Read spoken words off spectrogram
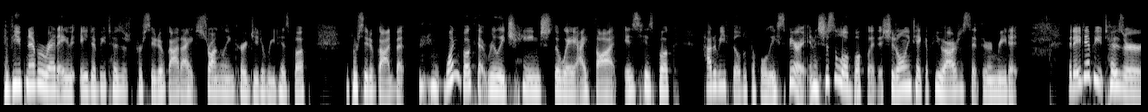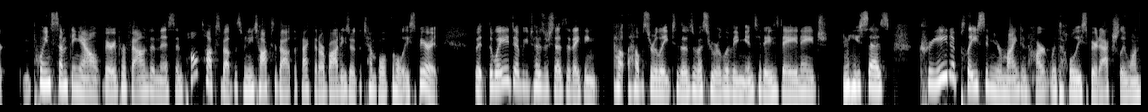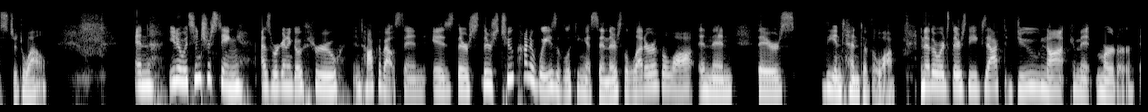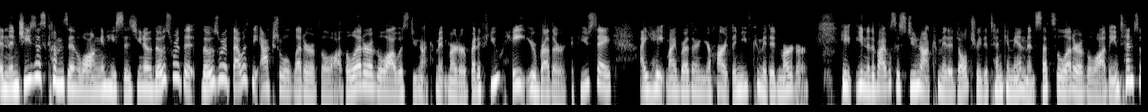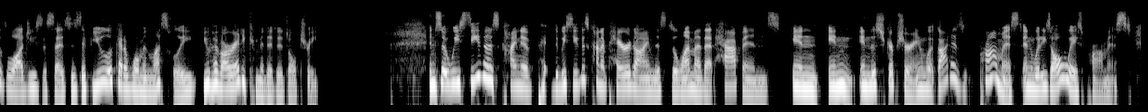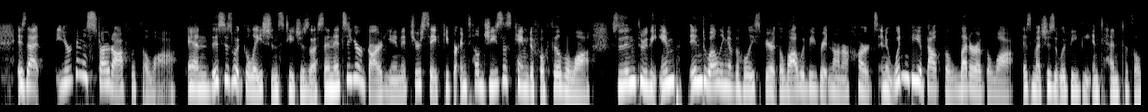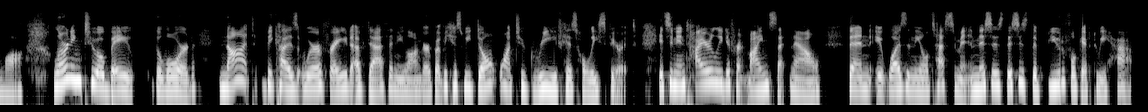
If you've never read A.W. Tozer's Pursuit of God, I strongly encourage you to read his book, The Pursuit of God. But one book that really changed the way I thought is his book, How to Be Filled with the Holy Spirit. And it's just a little booklet. It should only take a few hours to sit through and read it. But A.W. Tozer points something out very profound in this. And Paul talks about this when he talks about the fact that our bodies are the temple of the Holy Spirit. But the way W. Tozer says it, I think hel- helps relate to those of us who are living in today's day and age. And he says, create a place in your mind and heart where the Holy Spirit actually wants to dwell. And you know, it's interesting as we're going to go through and talk about sin is there's there's two kind of ways of looking at sin. There's the letter of the law and then there's the intent of the law. In other words, there's the exact do not commit murder. And then Jesus comes in along and he says, you know, those were the those were that was the actual letter of the law. The letter of the law was do not commit murder. But if you hate your brother, if you say I hate my brother in your heart, then you've committed murder. He you know, the Bible says do not commit adultery, the 10 commandments. That's the letter of the law. The intent of the law Jesus says is if you look at a woman lustfully, you have already committed adultery. And so we see this kind of we see this kind of paradigm, this dilemma that happens in in in the scripture and what God has promised and what he's always promised is that you're going to start off with the law. And this is what Galatians teaches us and it's your guardian, it's your safekeeper until Jesus came to fulfill the law. So then through the indwelling of the Holy Spirit, the law would be written on our hearts and it wouldn't be about the letter of the law as much as it would be the intent of the law. Learning to obey the Lord, not because we're afraid of death any longer, but because we don't want to grieve his Holy Spirit. It's an entirely different mindset now than it was in the Old Testament. And this is this is the beautiful gift we have.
